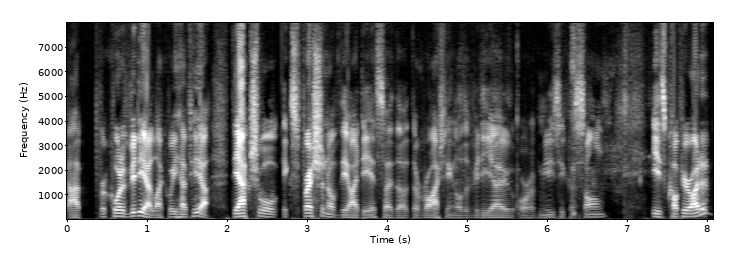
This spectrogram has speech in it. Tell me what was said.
uh, record a video like we have here, the actual expression of the idea, so the the writing or the video or a music or song, is copyrighted.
